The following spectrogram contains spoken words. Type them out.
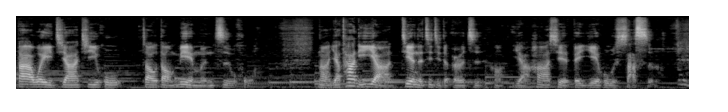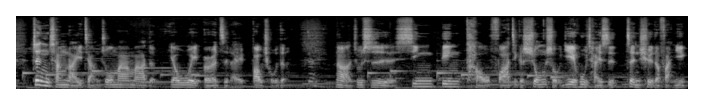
大卫家几乎遭到灭门之火。那亚他里亚见了自己的儿子哈亚哈谢被耶户杀死了。正常来讲，做妈妈的要为儿子来报仇的，对，那就是兴兵讨伐这个凶手耶户才是正确的反应。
